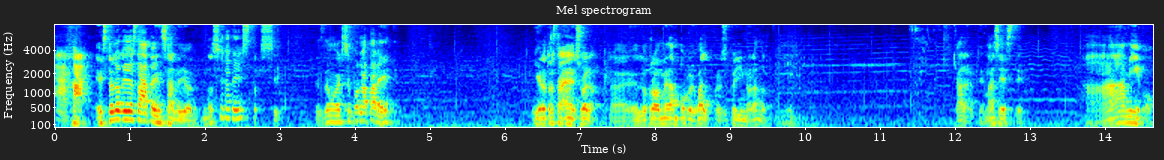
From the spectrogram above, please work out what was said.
Ajá, esto es lo que yo estaba pensando. Yo, ¿no será de esto? Sí. Es de moverse por la pared. Y el otro estará en el suelo. el otro me da un poco igual, por eso estoy ignorándolo. Claro, el tema es este. Ah, amigo.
